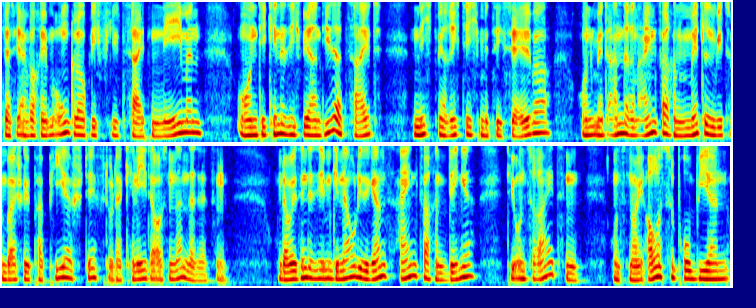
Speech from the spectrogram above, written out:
dass sie einfach eben unglaublich viel Zeit nehmen und die Kinder sich während dieser Zeit nicht mehr richtig mit sich selber und mit anderen einfachen Mitteln wie zum Beispiel Papier, Stift oder Knete auseinandersetzen. Und dabei sind es eben genau diese ganz einfachen Dinge, die uns reizen, uns neu auszuprobieren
